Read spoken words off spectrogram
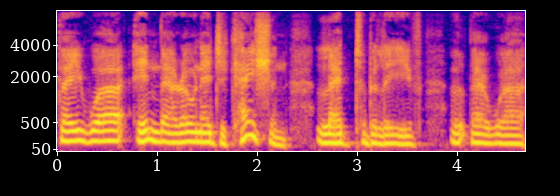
they were, in their own education, led to believe that there were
